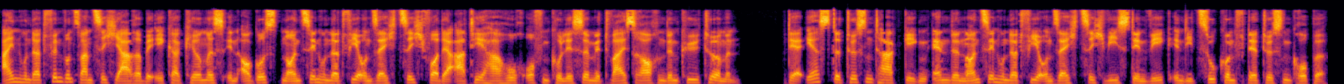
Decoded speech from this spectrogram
125 Jahre Beeker Kirmes in August 1964 vor der ATH Hochofenkulisse mit weißrauchenden Kühltürmen. Der erste Thyssen-Tag gegen Ende 1964 wies den Weg in die Zukunft der Thyssen-Gruppe.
